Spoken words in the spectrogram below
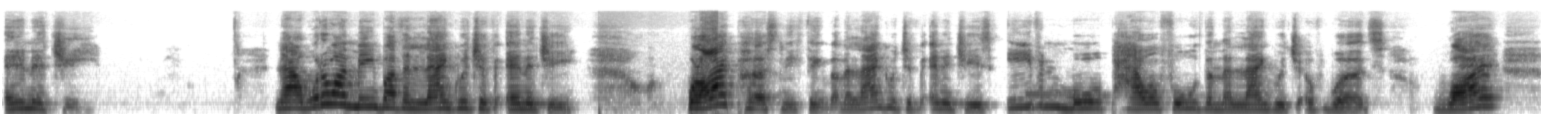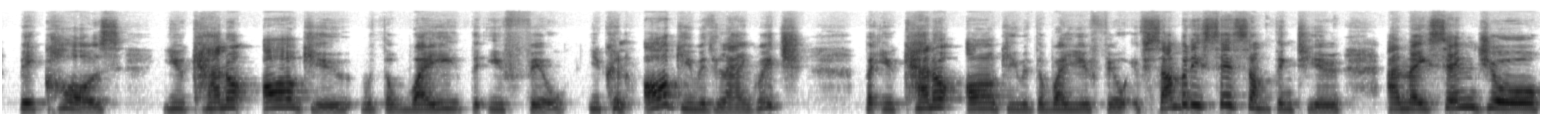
energy. Now what do i mean by the language of energy well, I personally think that the language of energy is even more powerful than the language of words. Why? Because you cannot argue with the way that you feel. You can argue with language, but you cannot argue with the way you feel. If somebody says something to you and they send your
